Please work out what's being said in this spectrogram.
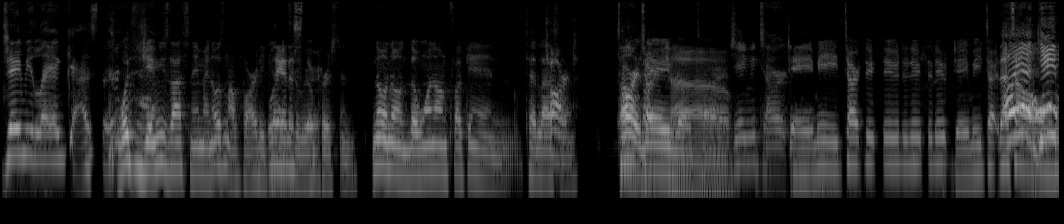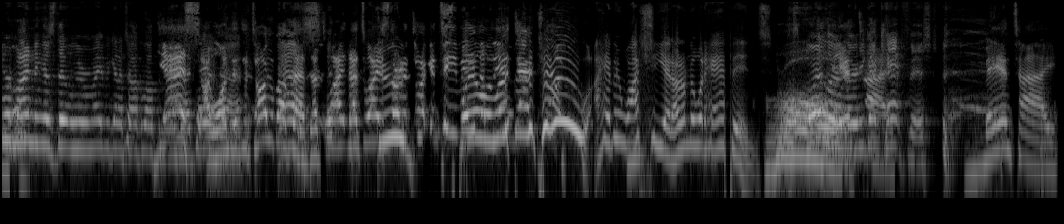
Jamie Lancaster. What's Jamie's last name? I know it's not Vardy because that's the real person. No, no, the one on fucking Ted Lasso. Tartt. Tartt, Oh, Tartt. there you go. Oh. Tartt. Jamie Tartt. Jamie Tartt, do, do, do, do, do, do, Jamie Tartt. Oh That's yeah, how- Gabe reminding us that we were maybe going to talk about. The Yes, I wanted Terror to talk about Yes. that. That's why. That's why I started talking TV. Spoiler alert there too. I haven't watched it yet. I don't know what happens. Spoiler Manti- alert: He got catfished. Manti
